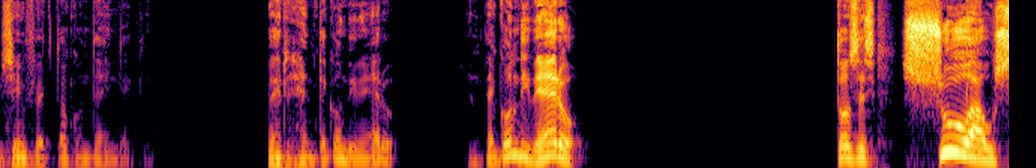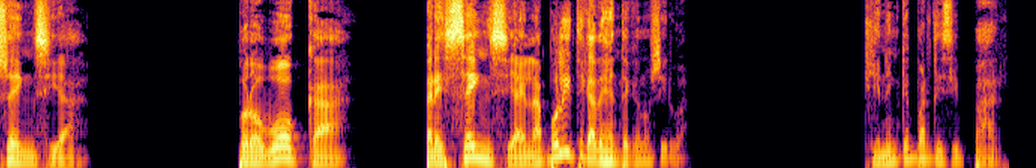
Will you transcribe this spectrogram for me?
y se infectó con dengue aquí. Pero gente con dinero. Gente con dinero. Entonces, su ausencia provoca presencia en la política de gente que no sirva. Tienen que participar.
